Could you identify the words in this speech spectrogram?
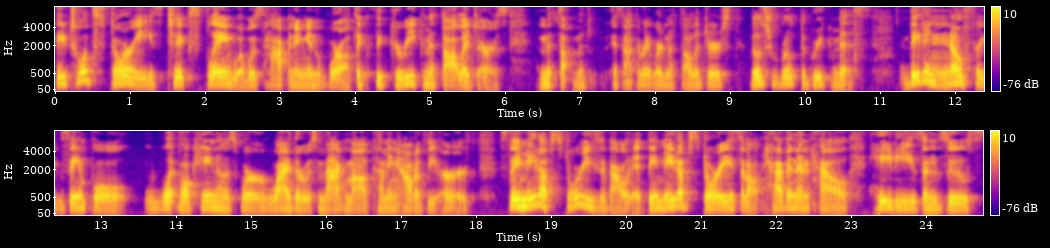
they told stories to explain what was happening in the world. Like the Greek mythologers, mytho- is that the right word? Mythologers? Those who wrote the Greek myths. They didn't know, for example, what volcanoes were, why there was magma coming out of the earth. So they made up stories about it. They made up stories about heaven and hell, Hades and Zeus.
